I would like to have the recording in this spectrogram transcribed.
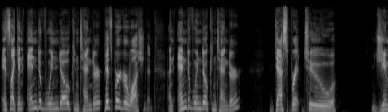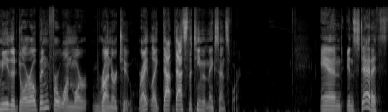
It's like an end of window contender, Pittsburgh or Washington. An end of window contender, desperate to Jimmy the door open for one more run or two, right? Like that that's the team it makes sense for. And instead, it's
